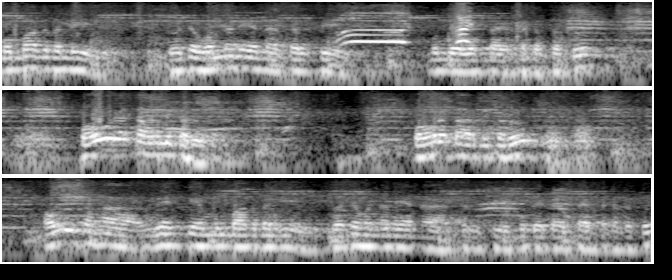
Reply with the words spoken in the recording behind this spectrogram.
ಮುಂಭಾಗದಲ್ಲಿ ಧ್ವಜ ವಂದನೆಯನ್ನ ಸಲ್ಲಿಸಿ ಮುಂದೆ ಹೋಗ್ತಾ ಇರ್ತಕ್ಕಂಥದ್ದು. ಪೌರ ಕಾರ್ಮಿಕರು ಪೌರ ಕಾರ್ಮಿಕರು, ಅವರು ಸಹ ವೇದಿಕೆಯ ಮುಂಭಾಗದಲ್ಲಿ ಧ್ವಜವಂದನೆಯನ್ನ ಸಲ್ಲಿಸಿ ಮುಂದೆ ಕಳಿಸ್ತಾ ಇರ್ತಕ್ಕಂಥದ್ದು.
